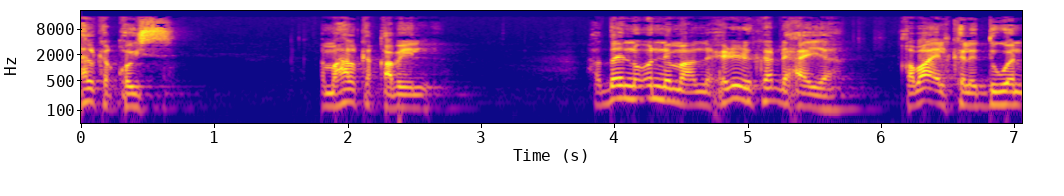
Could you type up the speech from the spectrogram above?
halka qoys ama halka qabiil. Haddaynu u nimaadno xidhiirka ka dhexeeya qabaa'il kala duwan.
